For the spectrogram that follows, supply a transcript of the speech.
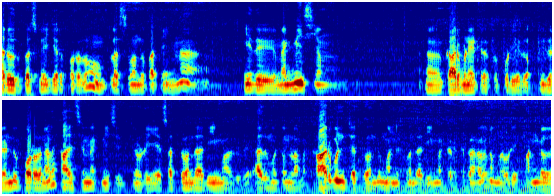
அறுபது பர்சன்டேஜ் இருக்கிறதும் ப்ளஸ் வந்து பார்த்தீங்கன்னா இது மெக்னீசியம் கார்பனேட் இருக்கக்கூடியதும். இது ரெண்டும் போடுறதுனால கால்சியம் மெக்னீசியத்தினுடைய சத்து வந்து அதிகமாகுது. அது மட்டும் இல்லாமல் கார்பன் சத்து வந்து மண்ணுக்கு வந்து அதிகமாக கிடைக்கிறதுனால நம்மளுடைய ஃபங்கல்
